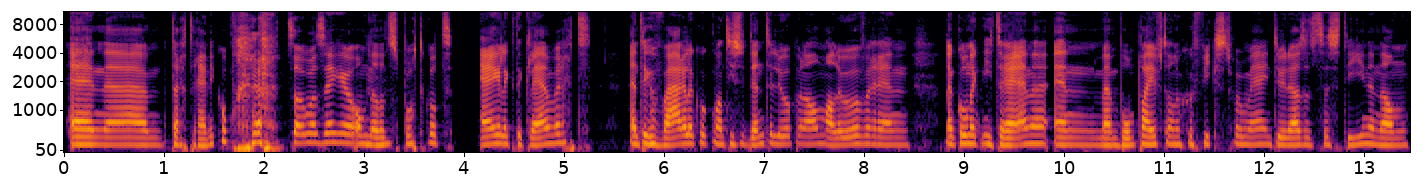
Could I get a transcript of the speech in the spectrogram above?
En ehm, daar train ik op, zal ik maar zeggen, omdat mhm. het sportkot eigenlijk te klein werd. En te gevaarlijk ook, want die studenten lopen allemaal over. En dan kon ik niet trainen. En mijn bompa heeft dat nog gefixt voor mij in 2016. En dan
